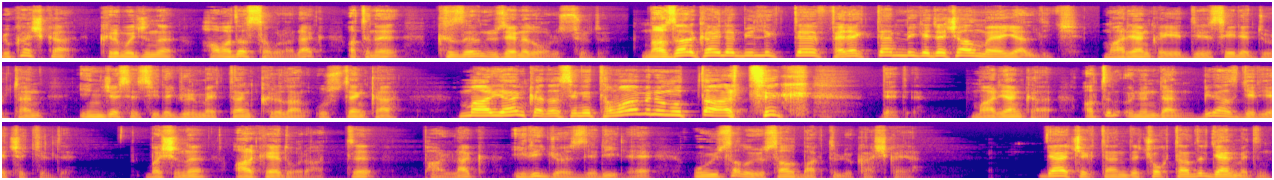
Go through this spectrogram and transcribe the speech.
Lukaşka kırbacını havada savurarak atını kızların üzerine doğru sürdü. Nazarka ile birlikte felekten bir gece çalmaya geldik. Maryanka'yı dirseğiyle dürten, ince sesiyle gülmekten kırılan Ustenka, Maryanka da seni tamamen unuttu artık, dedi. Maryanka atın önünden biraz geriye çekildi. Başını arkaya doğru attı, parlak, iri gözleriyle uysal uysal baktı Lukaşka'ya. Gerçekten de çoktandır gelmedin.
